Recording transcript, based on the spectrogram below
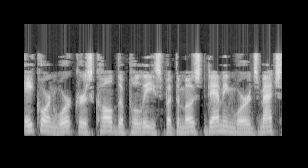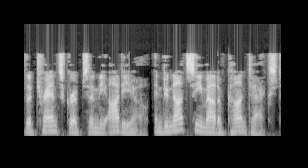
Acorn workers called the police but the most damning words match the transcripts and the audio, and do not seem out of context.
